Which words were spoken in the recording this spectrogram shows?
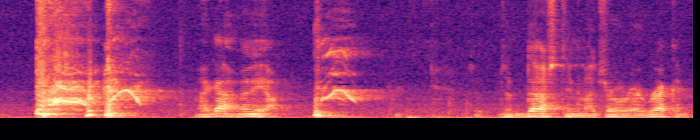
I got me up. Some dust in my throat, I reckon.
